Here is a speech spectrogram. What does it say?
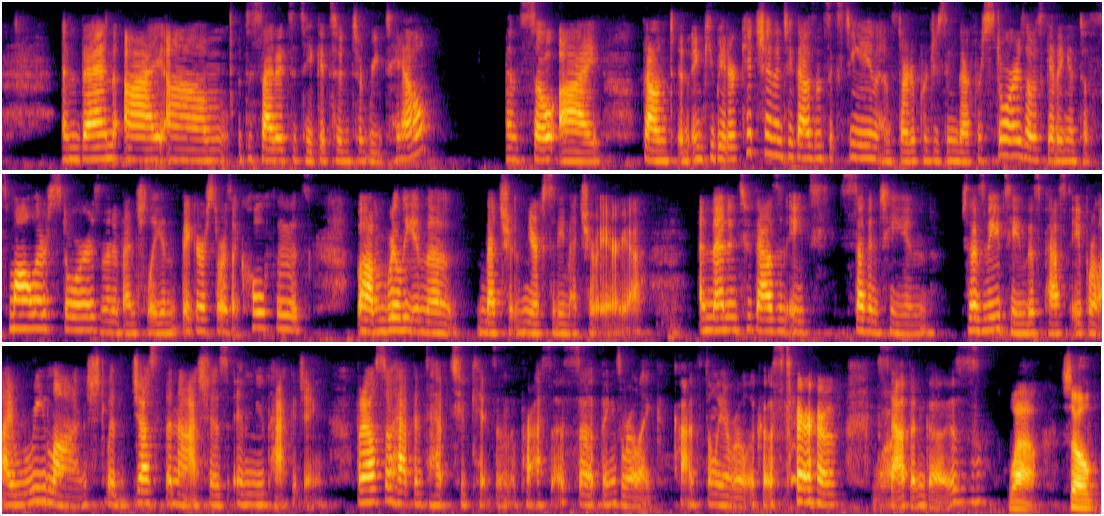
And then I um, decided to take it to, into retail. And so I found an incubator kitchen in 2016 and started producing there for stores. I was getting into smaller stores and then eventually in bigger stores like Whole Foods, um, really in the metro, New York City metro area. And then in 2017, 2018, this past April, I relaunched with just the noshes in new packaging. But I also happened to have two kids in the process, so things were like constantly a roller coaster of wow. stop and goes. Wow. So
